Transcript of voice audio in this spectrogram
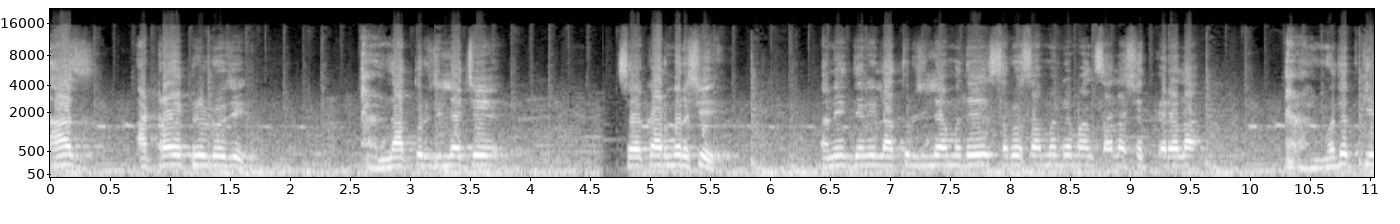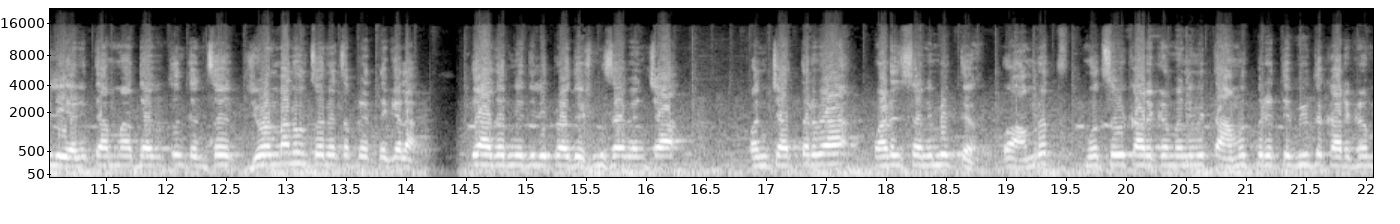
आज अठरा एप्रिल रोजी लातूर जिल्ह्याचे सहकार मर्षी आणि त्यांनी लातूर जिल्ह्यामध्ये सर्वसामान्य माणसाला शेतकऱ्याला मदत केली आणि त्या माध्यमातून त्यांचं जीवनमान उंचवण्याचा प्रयत्न केला. ते आदरणीय दिलीपराव देशमुख साहेब यांच्या पंच्याहत्तरव्या वाढदिवसानिमित्त व अमृत महोत्सवी कार्यक्रमानिमित्त अहमदपूर विविध कार्यक्रम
